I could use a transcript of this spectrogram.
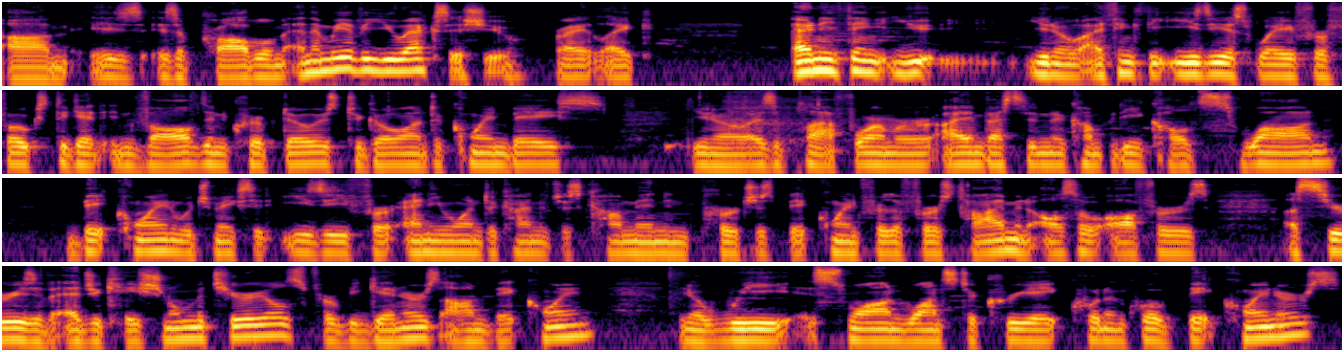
um, is is a problem and then we have a ux issue right like anything you you know i think the easiest way for folks to get involved in crypto is to go onto coinbase you know as a platformer i invested in a company called swan bitcoin which makes it easy for anyone to kind of just come in and purchase bitcoin for the first time and also offers a series of educational materials for beginners on bitcoin you know, we Swan wants to create quote unquote Bitcoiners,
